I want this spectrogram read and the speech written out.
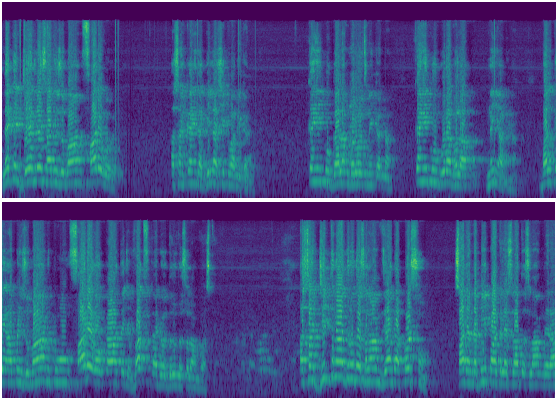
لیکن جیرلے ساری زبان فارغ ہوئے اسا کہیں دا گلہ شکوا نہیں کرنا، کہیں کو گالم گلوچ نہیں کرنا، کہیں کو برا بھلا نہیں آکھنا۔ بلکہ اپنی زبان کو فارغ اوقات وقف کر دو درود و سلام واسطے۔ اسا جتنا درود و سلام زیادہ پڑھسوں سارا نبی پاک علیہ الصلوۃ والسلام میرا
